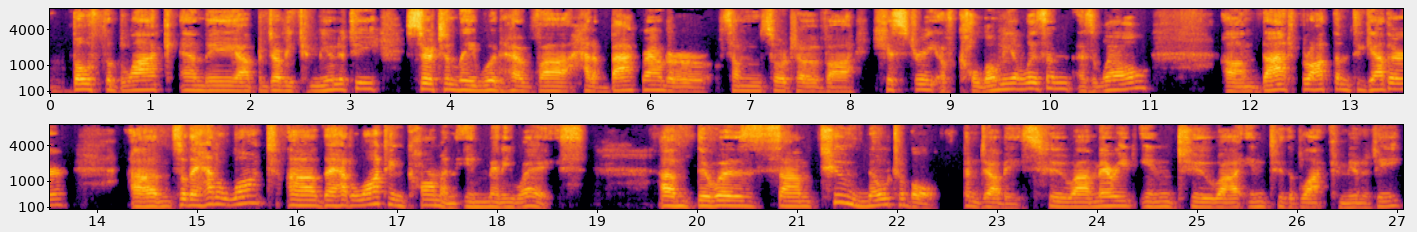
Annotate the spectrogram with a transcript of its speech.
both the Black and the uh, Punjabi community certainly would have uh, had a background or some sort of uh, history of colonialism as well. Um, that brought them together. Um, so they had a lot. they had a lot in common in many ways. Um, there was um, two notable Punjabis who uh, married into uh, into the black community.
